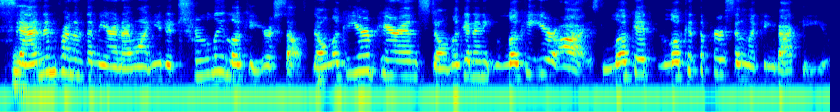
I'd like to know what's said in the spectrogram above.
Stand in front of the mirror, and I want you to truly look at yourself. Don't look at your appearance. Don't look at any. Look at your eyes. Look at look at the person looking back at you,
